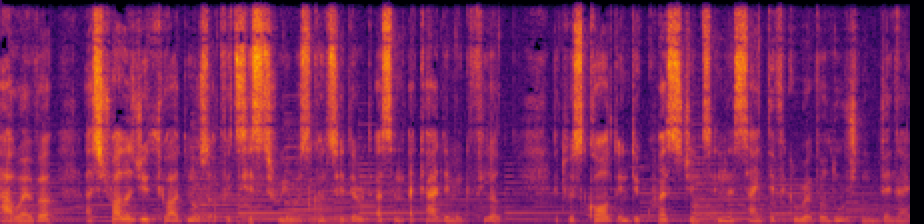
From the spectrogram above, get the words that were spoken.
However, astrology throughout most of its history was considered as an academic field. It was called into questions in the scientific revolution in the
